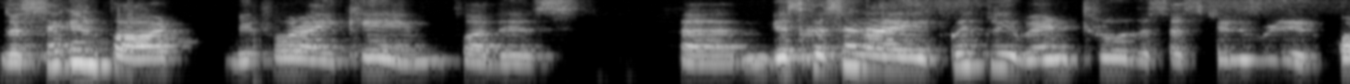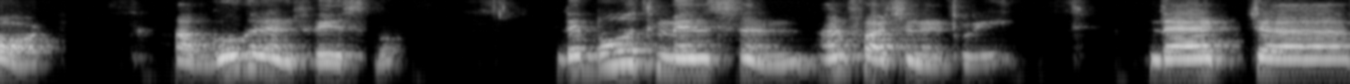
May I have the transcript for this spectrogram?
The second part, before I came for this uh, discussion, I quickly went through the sustainability report of Google and Facebook. They both mention, unfortunately, that uh,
